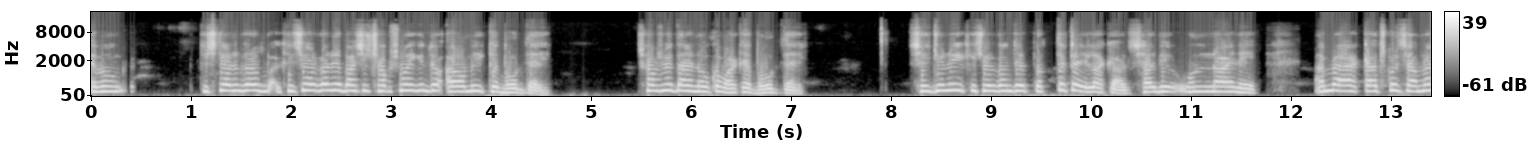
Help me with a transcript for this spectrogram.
এবং কিশোরগঞ্জ, কিশোরগঞ্জের বাসী সবসময় কিন্তু আওয়ামী লীগকে ভোট দেয়। সবসময় তারা নৌকা মার্কায় ভোট দেয়। সেই জন্যই কিশোরগঞ্জের প্রত্যেকটা এলাকার সার্বিক উন্নয়নে আমরা কাজ করছি, আমরা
